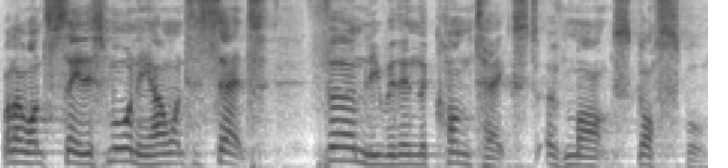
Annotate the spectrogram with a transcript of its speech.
What I want to say this morning, I want to set firmly within the context of Mark's gospel.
